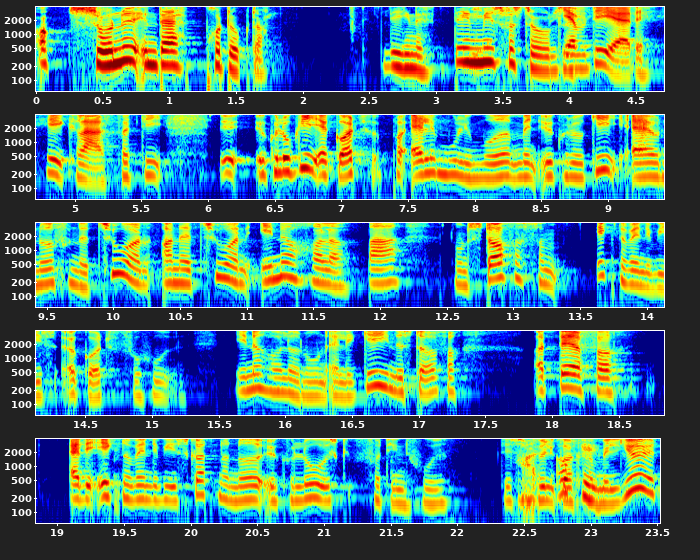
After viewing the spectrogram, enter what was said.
og sunde endda produkter. Lene, det er en misforståelse. Jamen det er det, helt klart, fordi ø- økologi er godt på alle mulige måder, men økologi er jo noget for naturen, og naturen indeholder bare nogle stoffer, som ikke nødvendigvis er godt for huden. Indeholder nogle allergene stoffer, og derfor er det ikke nødvendigvis godt, når noget er økologisk for din hud. Det er selvfølgelig Ej, okay. godt for miljøet,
